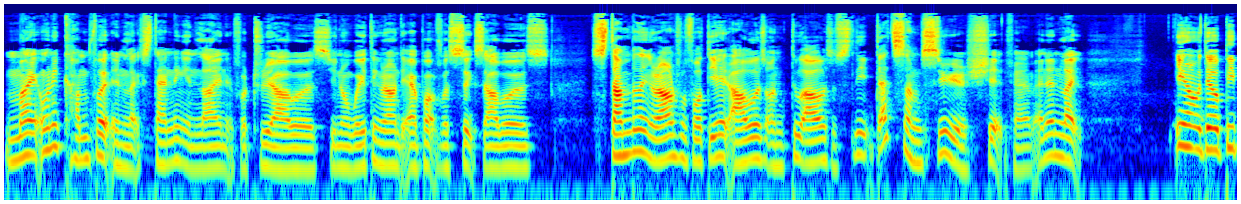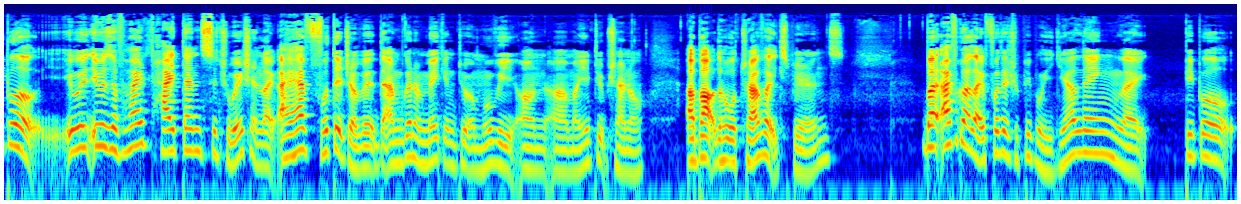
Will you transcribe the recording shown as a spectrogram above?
my only comfort in like standing in line for three hours, you know, waiting around the airport for six hours, stumbling around for 48 hours on two hours of sleep, that's some serious shit, fam. And then like you know, there were people. It was it was a quite high tense situation. Like I have footage of it that I'm gonna make into a movie on uh, my YouTube channel about the whole travel experience. But I've got like footage of people yelling, like people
